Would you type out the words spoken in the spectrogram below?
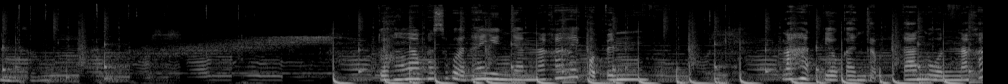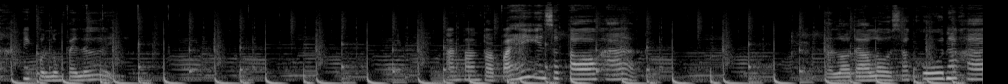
1 2 ตัวข้างล่างพาสเวิร์ดให้ยืนยันนะคะ ให้กดเป็นรหัสเดียวกันกับด้านบนนะคะ ให้กดลงไปเลยขั้นตอนต่อไปให้ install ค่ะ เดี๋ยวรอดาวน์โหลดสักครู่นะคะ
